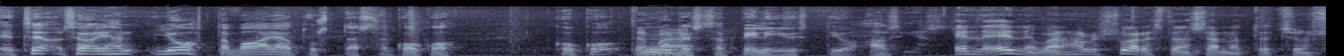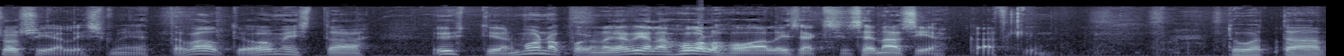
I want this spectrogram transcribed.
Et se, se on ihan johtava ajatus tässä koko, koko Tämä- uudessa peliyhtiöasiassa. Ennen, ennen vanha oli suorastaan sanottu, että se on sosialismi, että valtio omistaa yhtiön monopolina ja vielä holhoaa lisäksi sen asiakkaatkin. Tuota,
